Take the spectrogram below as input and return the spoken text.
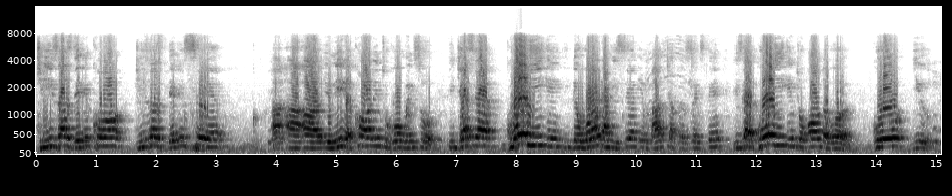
Jesus didn't call, Jesus didn't say, uh, uh, uh, you need a calling to go win soul. He just said, go ye in the word that he said in Mark chapter 16. He said, go ye into all the world. Go you.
